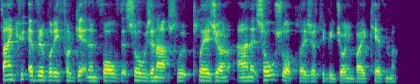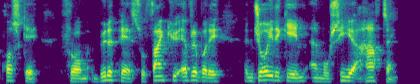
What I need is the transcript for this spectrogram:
Thank you, everybody, for getting involved. It's always an absolute pleasure, and it's also a pleasure to be joined by Kevin McCluskie from Budapest. So thank you, everybody. Enjoy the game, and we'll see you at halftime.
